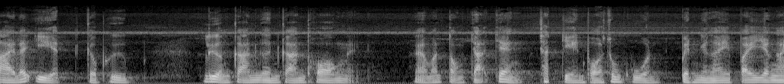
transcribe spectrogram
รายละเอียดก็คือเรื่องการเงินการทองเนี่ย มันต้องจะแจ้งชัดเจนพอสมควรเป็นยังไงไปยังไง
